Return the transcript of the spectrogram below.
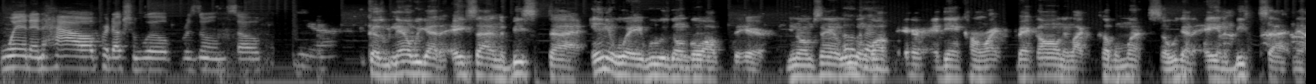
when and how production will resume. So Yeah. because now we got an A side and the B side. Anyway, we was gonna go off the air. You know what I'm saying? We were Okay. gonna go off the air and then come right back on in like a couple months. So we got an A and a B side now.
